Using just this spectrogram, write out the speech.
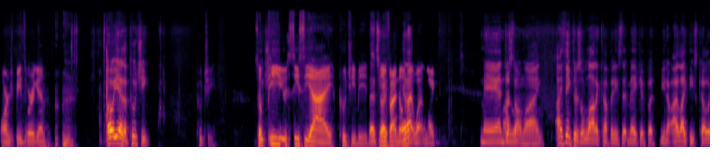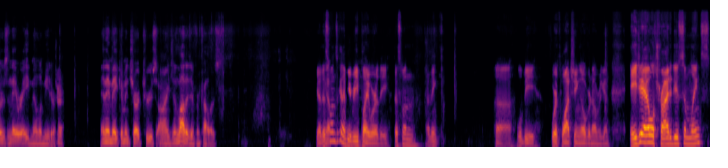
orange beads were again? Oh, yeah, the Poochie. Poochie. So. P U C C I Poochie beads. That's You right. find those at what like Man, just lo- online. I think there's a lot of companies that make it, but you know, I like these colors and they were eight millimeter. Sure. And they make them in chartreuse orange and a lot of different colors. Yeah, this Yep. one's going to be replay worthy. This one, I think, uh, will be worth watching over and over again. AJ, I will try to do some links.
